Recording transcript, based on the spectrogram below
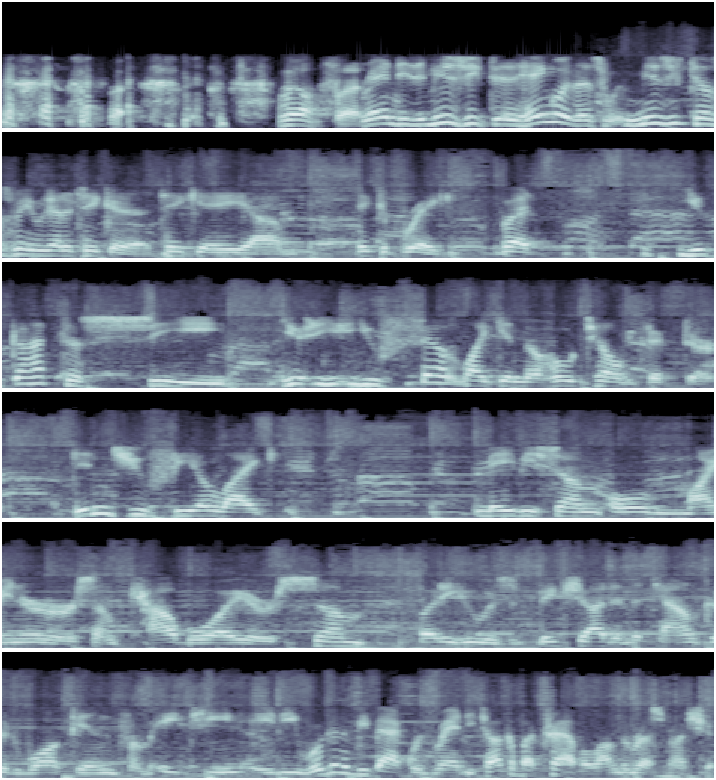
but, well, but, Randy, the music. Hang with us. Music tells me we got to take a take a um, take a break. But you got to see. You, you you felt like in the Hotel Victor. Didn't you feel like maybe some old miner or some cowboy or somebody who was a big shot in the town could walk in from 1880. We're going to be back with Randy. Talk about travel on the restaurant show.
